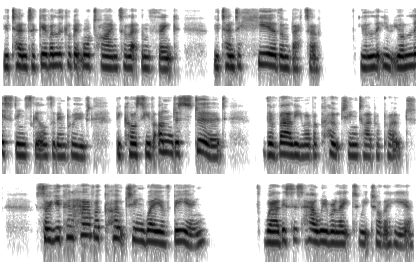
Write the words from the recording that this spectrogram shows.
You tend to give a little bit more time to let them think. You tend to hear them better. Your, your listening skills have improved because you've understood the value of a coaching type approach. So you can have a coaching way of being where this is how we relate to each other here.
